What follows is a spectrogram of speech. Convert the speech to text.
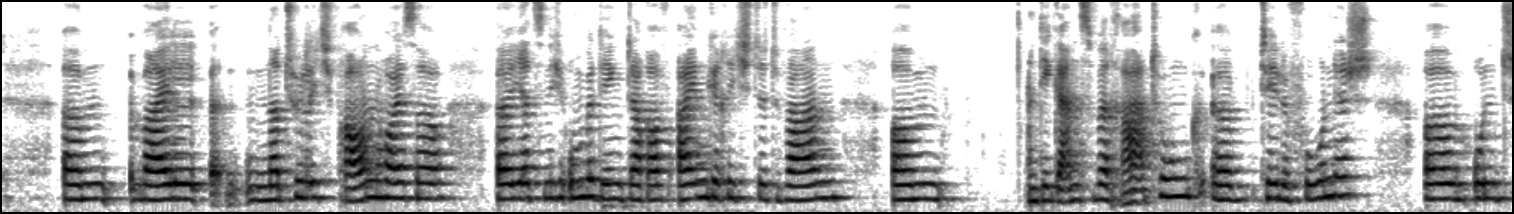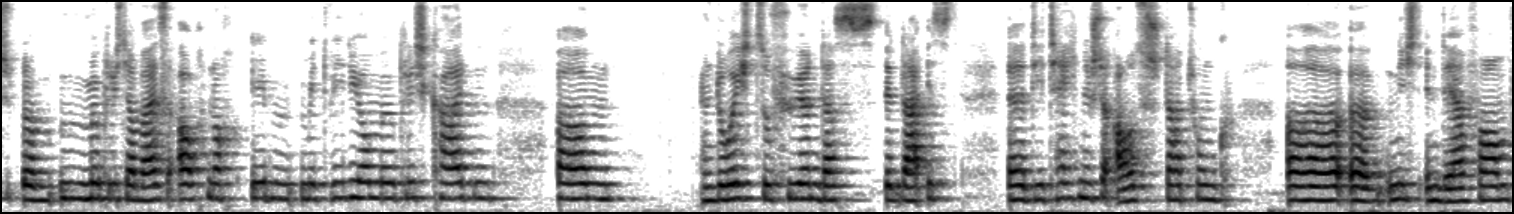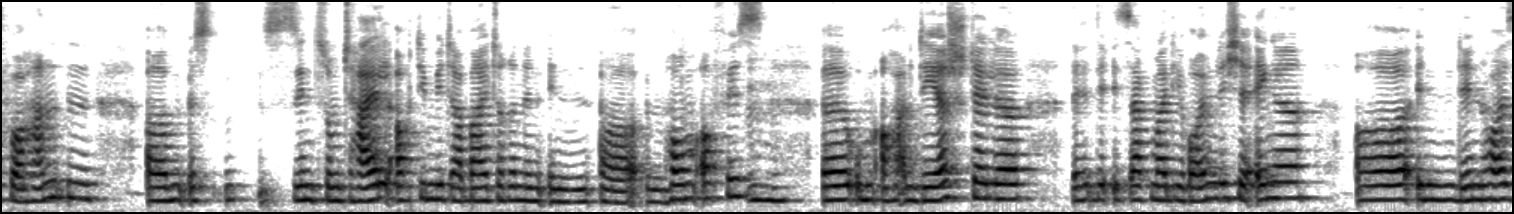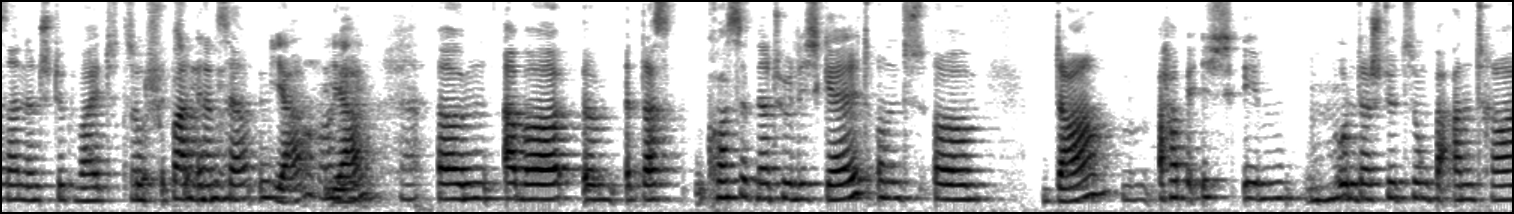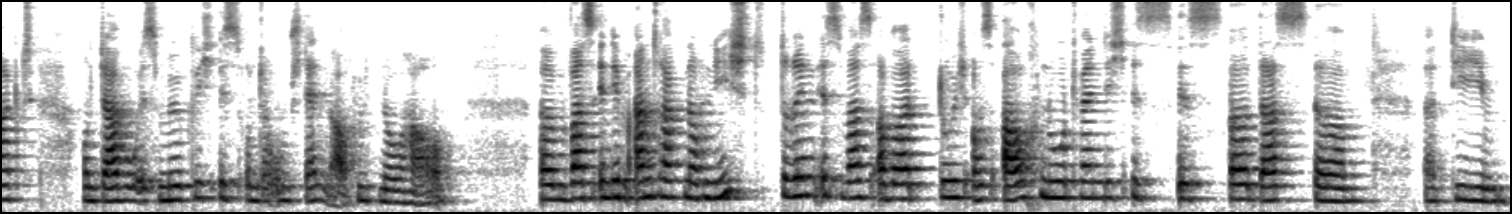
ähm, weil äh, natürlich Frauenhäuser äh, jetzt nicht unbedingt darauf eingerichtet waren, ähm, die ganze Beratung äh, telefonisch äh, und äh, möglicherweise auch noch eben mit Videomöglichkeiten ähm, durchzuführen. Das, da ist äh, die technische Ausstattung äh, äh, nicht in der Form vorhanden. Ähm, es sind zum Teil auch die Mitarbeiterinnen in, im Homeoffice, mhm. um auch an der Stelle, ich sag mal, die räumliche Enge äh, in den Häusern ein Stück weit zu, zu entzerren. Ja, okay. ja. ja. Ähm, aber ähm, das kostet natürlich Geld und ähm, da habe ich eben mhm. Unterstützung beantragt und da, wo es möglich ist, unter Umständen auch mit Know-how. Ähm, was in dem Antrag noch nicht drin ist, was aber durchaus auch notwendig ist, ist, äh, dass ähm, äh, die,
